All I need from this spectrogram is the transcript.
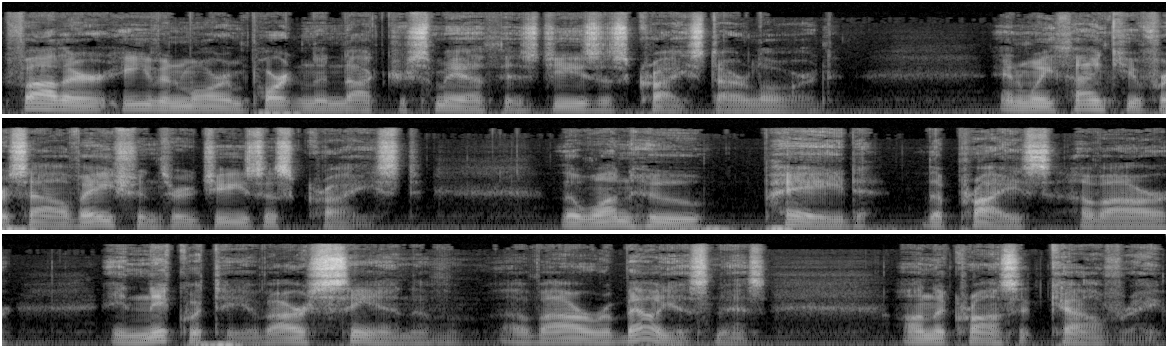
Father, even more important than Dr. Smith is Jesus Christ our Lord. And we thank you for salvation through Jesus Christ the one who paid the price of our iniquity, of our sin, of, of our rebelliousness on the cross at Calvary.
